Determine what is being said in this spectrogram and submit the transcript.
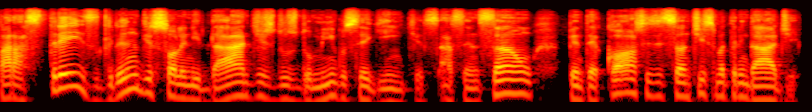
para as três grandes solenidades dos domingos seguintes: Ascensão, Pentecostes e Santíssima Trindade,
